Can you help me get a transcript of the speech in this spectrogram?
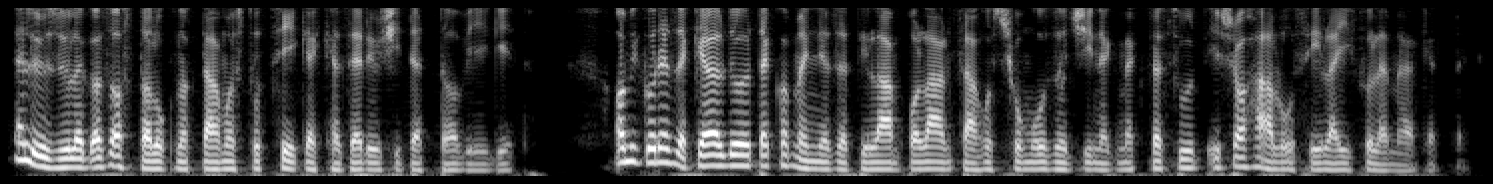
Előzőleg az asztaloknak támasztott székekhez erősítette a végét. Amikor ezek eldőltek, a mennyezeti lámpa láncához somózott zsineg megfeszült, és a háló szélei fölemelkedtek.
